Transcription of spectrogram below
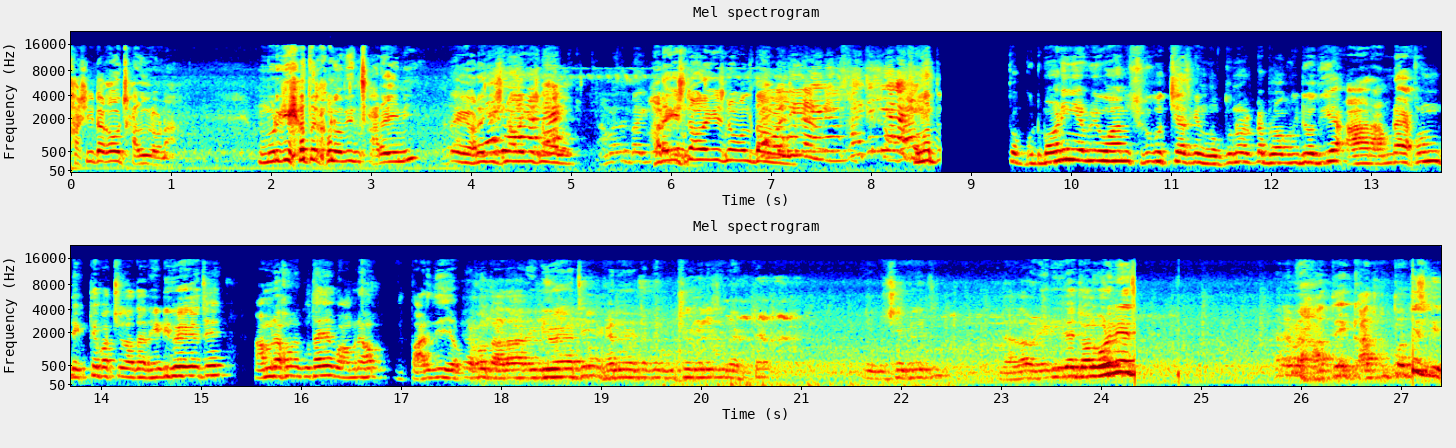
খাসি টাকাও ছাড়লো না। মুরগি খেতে কোনোদিন ছাড়েইনি। হরে কৃষ্ণ হরে কৃষ্ণ বলো। হরে কৃষ্ণ হরে কৃষ্ণ বলতে হবে। তো। গুড মর্নিং এভরিওয়ান শুরু করছি আজকে নতুন একটা ব্লগ ভিডিও দিয়ে। আর আমরা এখন দেখতে পাচ্ছ দাদা রেডি হয়ে গেছে। আমরা এখন কোথায় যাব? আমরা এখন বাড়িতে যাব। দেখো, দাদা রেডি হয়ে গেছে। এখানে এটাকে গুছিয়ে ফেলেছি ব্যাগটা। গুছিয়ে ফেলেছি। দাদা রেডি জল ভরে নিয়েছি। হাতে কাজ করতে কি?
